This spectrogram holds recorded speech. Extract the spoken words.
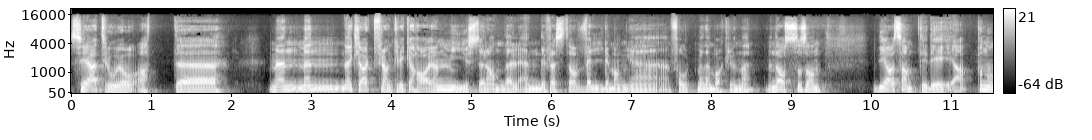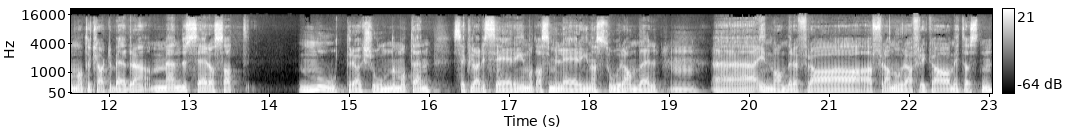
Så jeg tror jo at uh, men, men, det er klart, Frankrike har jo en mye større andel enn de fleste, og veldig mange folk med den bakgrunnen der. Men det er også sånn, de har samtidig ja, på noen måter klart det bedre, men du ser også at motreaksjonene mot den sekulariseringen, mot assimileringen av store andel mm. innvandrere fra, fra Nord-Afrika og Midtøsten,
